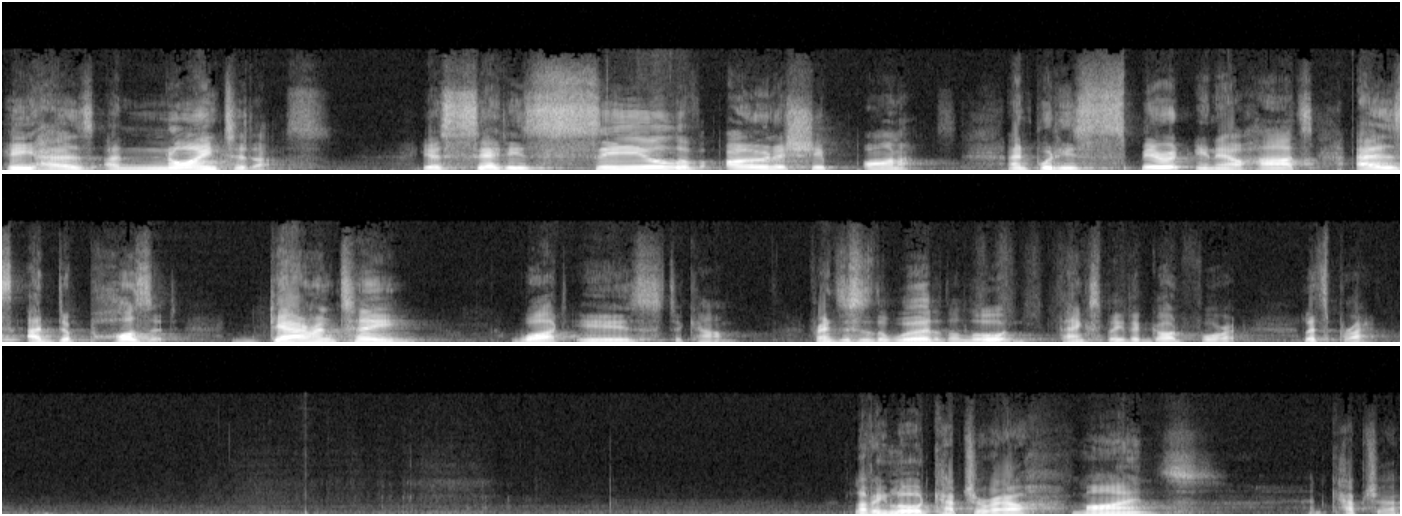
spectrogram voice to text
He has anointed us, He has set His seal of ownership on us and put His Spirit in our hearts as a deposit, guaranteeing what is to come. Friends, this is the word of the Lord. Thanks be to God for it. Let's pray. Loving Lord, capture our minds and capture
